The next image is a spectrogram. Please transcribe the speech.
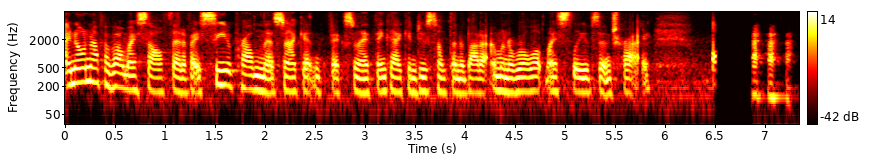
I know enough about myself that if I see a problem that's not getting fixed and I think I can do something about it, I'm going to roll up my sleeves and try. that's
